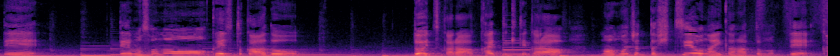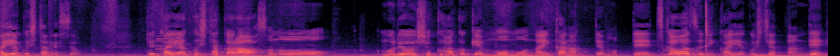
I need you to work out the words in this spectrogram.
ででもそのクレジットカードドイツから帰ってきてから、まあ、もうちょっと必要ないかなと思って解約したんですよ。で解約したからその無料宿泊券ももうないかなって思って使わずに解約しちゃったんで、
